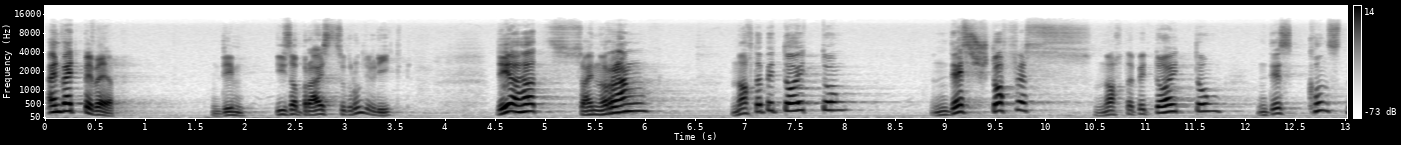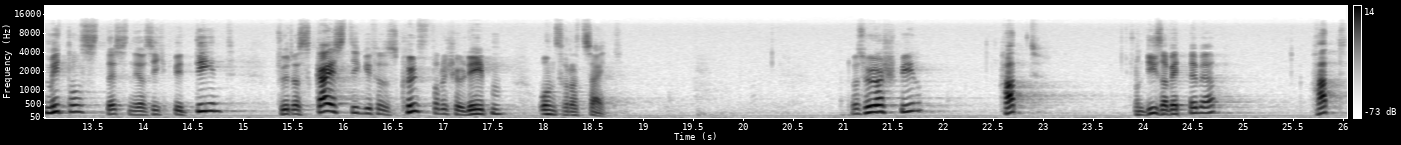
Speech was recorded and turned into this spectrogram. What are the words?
Ein Wettbewerb, dem dieser Preis zugrunde liegt, der hat seinen Rang nach der Bedeutung des Stoffes, nach der Bedeutung des Kunstmittels, dessen er sich bedient für das geistige, für das künstlerische Leben unserer Zeit. Das Hörspiel hat, und dieser Wettbewerb hat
